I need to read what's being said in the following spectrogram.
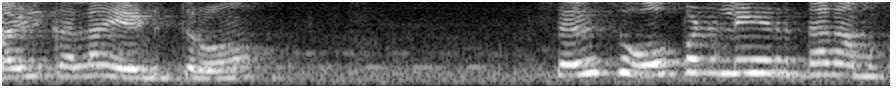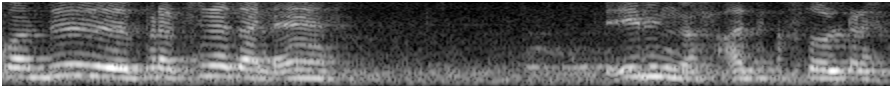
அழுக்கெல்லாம் எடுத்துரும். செல்ஸ் ஓப்பன்லேயே இருந்தால் நமக்கு வந்து பிரச்சனை தானே? இருங்க அதுக்கு சொல்கிறேன்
